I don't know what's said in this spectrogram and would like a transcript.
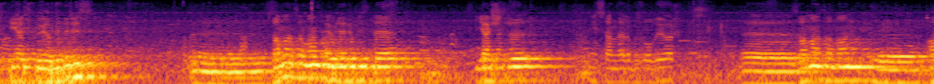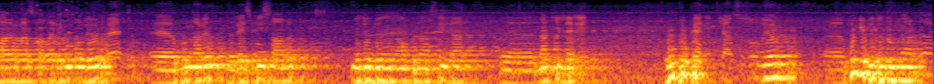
ihtiyaç duyabiliriz. E, zaman zaman evlerimizde yaşlı insanlarımız oluyor. E, zaman zaman e, ağır hastalarımız oluyor ve e, bunların resmi sağlık müdürlüğünün ambulansıyla e, nakilleri hukuken imkansız oluyor. Bu gibi durumlarda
